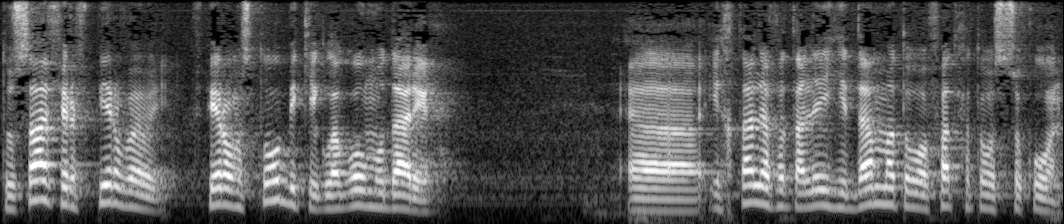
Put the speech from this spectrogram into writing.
Тусафир в, первой, в первом столбике глагол мудари. Ихталяфат алейхи даммату ва фатхату сукун.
